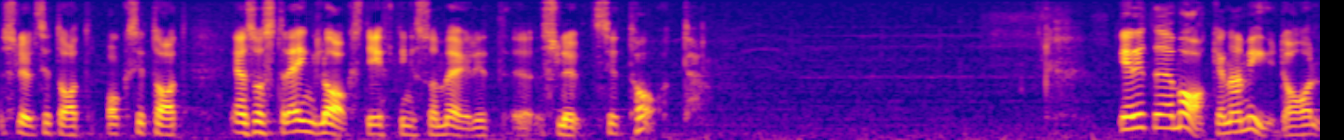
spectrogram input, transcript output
slut citat och citat en så sträng lagstiftning som möjligt slutcitat. slut citat. Enligt eh, makarna Myrdal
